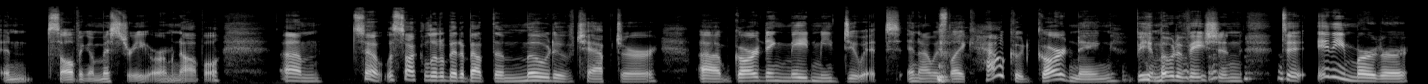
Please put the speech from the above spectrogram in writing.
in solving a mystery or a novel. Um, so let's talk a little bit about the motive chapter. Uh, gardening made me do it. And I was like, how could gardening be a motivation to any murder?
